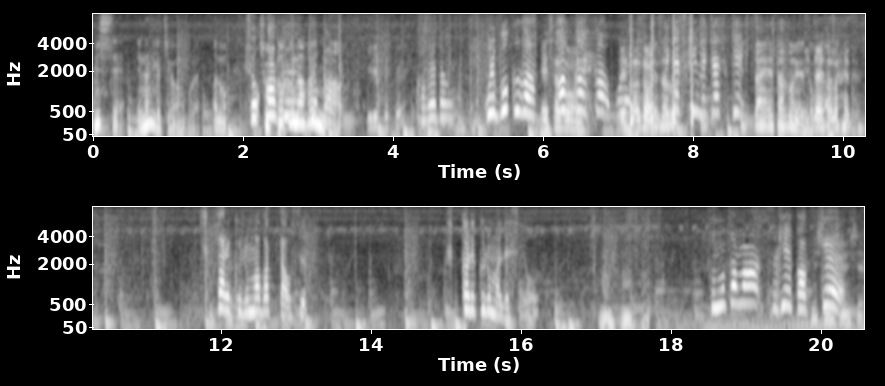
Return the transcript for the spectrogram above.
見して。え何が違うのこれ？あでもー触触覚長いんだ。入れてく？体を。これ僕が。餌ゾーンゾーン餌めっちゃ好きめっちゃ好き。一旦餌ゾーン入れ一とくか。体餌ゾーンやでしっかり車バッター押すしっかり車ですよ。うんうんうんその様すげえかっけえ。て見して見して。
